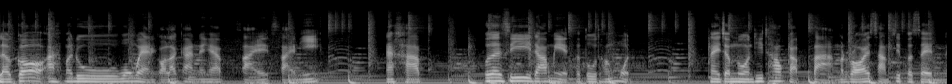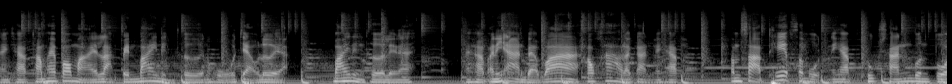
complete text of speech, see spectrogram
แล้วก็อะมาดูวงแหวนก่อนละกันนะครับ สายสายนี้นะครับเปอร์ซีดาเมจศัตรูทั้งหมด ในจำนวนที่เท่ากับ 330%นะครับทำให้เป้าหมายหลักเป็นใบหนึ่งเทินโอ้โหแจ๋วเลยอะ่ะใบหนึ่งเทินเลยนะนะครับ อันนี้อ่านแบบว่าคร่าวๆแล้วกันนะครับคำสาปเทพสมุทรนะครับ ทุกชั้นบนตัว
